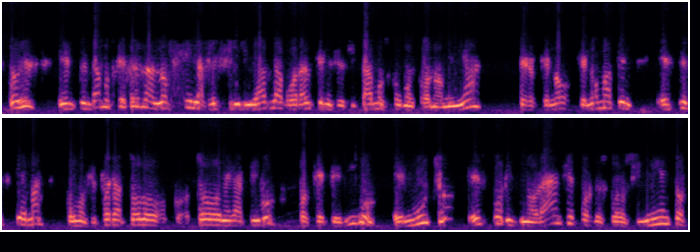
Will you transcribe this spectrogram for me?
Entonces, entendamos que esa es la lógica y la flexibilidad laboral que necesitamos como economía, pero que no que no maten este esquema como si fuera todo todo negativo, porque te digo, en mucho es por ignorancia, por desconocimiento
